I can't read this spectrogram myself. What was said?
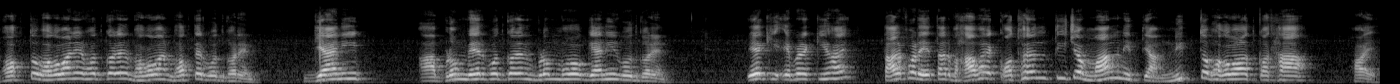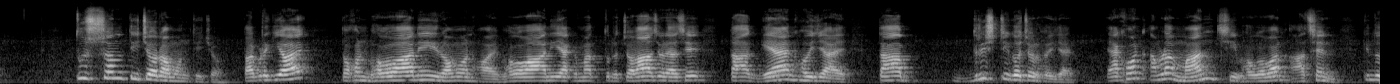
ভক্ত ভগবানের বোধ করেন, ভগবান ভক্তের বোধ করেন। জ্ঞানী ব্রহ্মের বোধ করেন, ব্রহ্ম জ্ঞানীর বোধ করেন। এ কি, এবারে কী হয়? তারপরে তার ভাব হয় কথয়ন্তি চ মাং নিত্যাম, নিত্য ভগবত কথা হয়। তুষ্যন্তি চ রমন্তি চ। তারপরে কি হয়? তখন ভগবানই রমন হয়। ভগবানই একমাত্র চলাচলে আছে তা জ্ঞান হয়ে যায়, তা দৃষ্টিগোচর হয়ে যায়। এখন আমরা মানছি ভগবান আছেন, কিন্তু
